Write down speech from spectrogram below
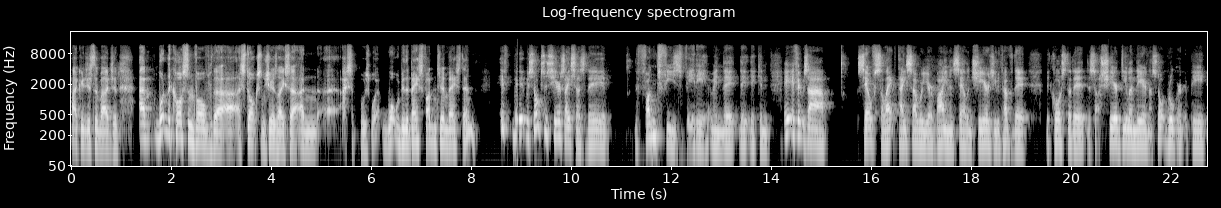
I could just imagine. Um, what are the costs involved with a, a stocks and shares ISA? And uh, I suppose what what would be the best fund to invest in? If with stocks and shares ISAs, the the fund fees vary. I mean, they, they, they can, if it was a self select ISA where you're buying and selling shares, you would have the, the cost of the, the sort of share deal in there and a stockbroker to pay.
